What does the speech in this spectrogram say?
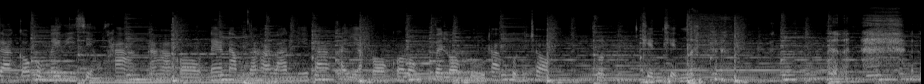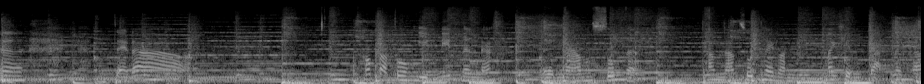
กลางก็คงไม่มีเสียงพากย์นะคะ ก็แนะนำนะคะร้านนี้ถ้าใครอยากลองก็ลองไปลองดูถ้าคุณชอบรสเข็นๆเออแต่ถ้าเขาปรับปรุงอีกนิดนึงนะเติมน้ำซุปน่ะทำน้ำซุปให้มันไม่เค็มจัดแล้วก็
